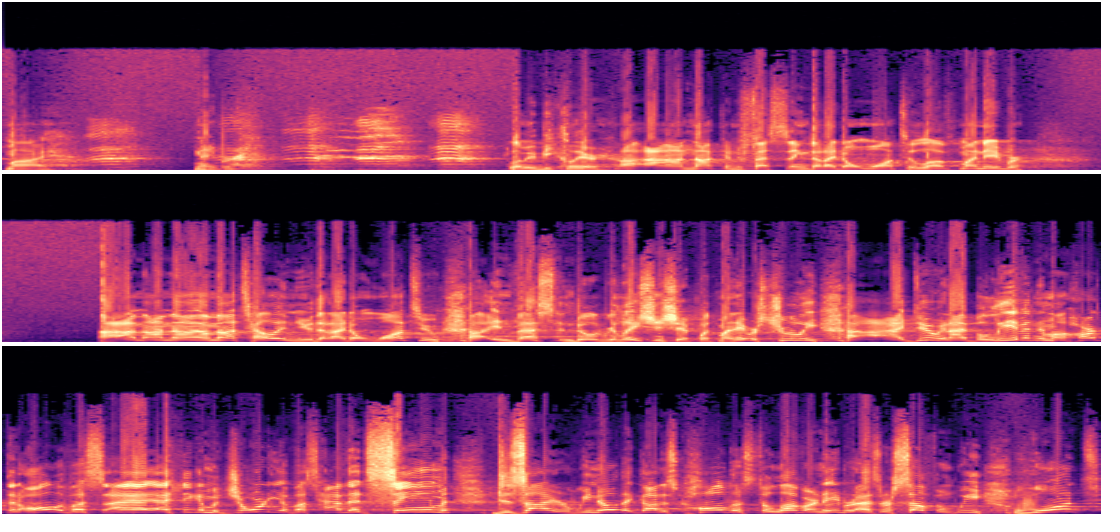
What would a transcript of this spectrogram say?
my neighbor. Let me be clear. I, am not confessing that I don't want to love my neighbor. I'm, I'm, I'm, not telling you that I don't want to uh, invest and build relationship with my neighbors. Truly, I, I, do, and I believe it in my heart that all of us, I, I, think a majority of us, have that same desire. We know that God has called us to love our neighbor as ourselves, and we want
